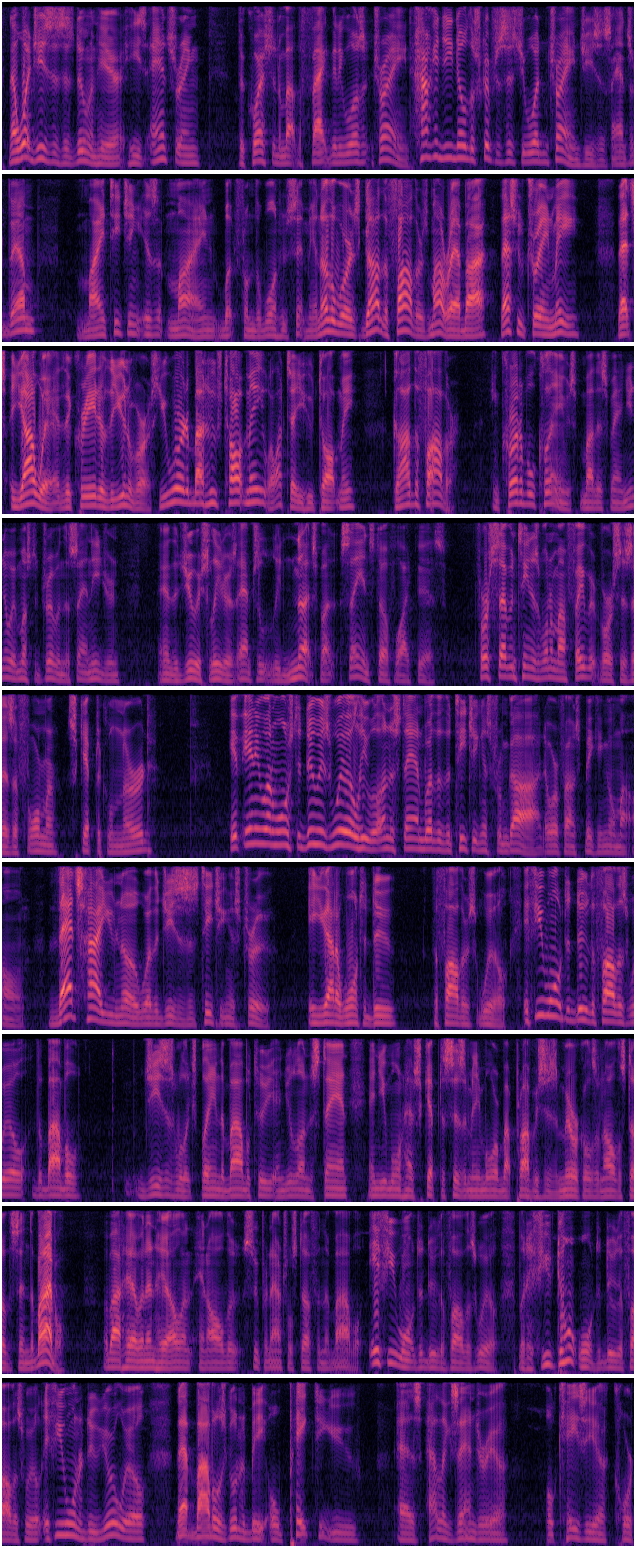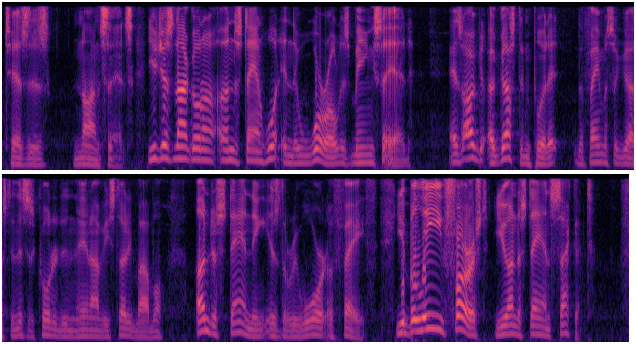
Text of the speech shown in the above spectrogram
Now, what Jesus is doing here, he's answering the question about the fact that he wasn't trained. How could you know the scripture since you wasn't trained? Jesus answered them, My teaching isn't mine, but from the one who sent me. In other words, God the Father is my rabbi. That's who trained me. That's Yahweh, the creator of the universe. You worried about who's taught me? Well, I'll tell you who taught me God the Father. Incredible claims by this man. You know, he must have driven the Sanhedrin and the Jewish leaders absolutely nuts by saying stuff like this. Verse 17 is one of my favorite verses as a former skeptical nerd. If anyone wants to do his will, he will understand whether the teaching is from God or if I'm speaking on my own. That's how you know whether Jesus' teaching is true. You got to want to do the Father's will. If you want to do the Father's will, the Bible, Jesus will explain the Bible to you and you'll understand and you won't have skepticism anymore about prophecies and miracles and all the stuff that's in the Bible about heaven and hell and, and all the supernatural stuff in the Bible, if you want to do the Father's will. But if you don't want to do the Father's will, if you want to do your will, that Bible is going to be opaque to you as Alexandria Ocasio Cortez's nonsense. You're just not going to understand what in the world is being said. As Augustine put it, the famous Augustine, this is quoted in the NIV Study Bible, understanding is the reward of faith. You believe first, you understand second.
